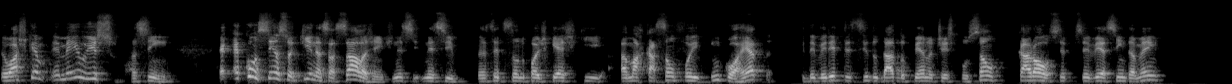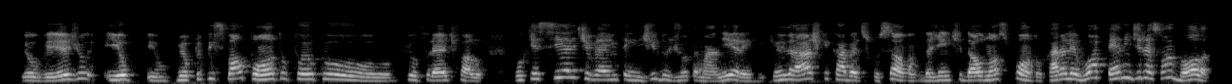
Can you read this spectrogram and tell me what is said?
Eu acho que é, é meio isso. Assim, é, é, consenso aqui nessa sala, gente, nesse, nesse, nessa edição do podcast, que a marcação foi incorreta, que deveria ter sido dado pênalti à expulsão. Carol, você, você vê assim também? eu vejo, e, e o meu principal ponto foi o que, o que o Fred falou. Porque se ele tiver entendido de outra maneira, Henrique, eu ainda acho que cabe a discussão da gente dar o nosso ponto. O cara levou a perna em direção à bola.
